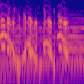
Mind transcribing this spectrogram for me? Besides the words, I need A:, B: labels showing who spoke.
A: Ha ha ha ha!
